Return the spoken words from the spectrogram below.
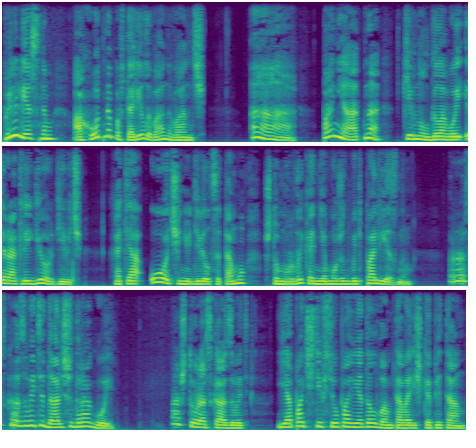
«Прелестным», — охотно повторил Иван Иванович. «А, понятно», — кивнул головой Ираклий Георгиевич, хотя очень удивился тому, что мурлыканье может быть полезным. «Рассказывайте дальше, дорогой». «А что рассказывать? Я почти все поведал вам, товарищ капитан».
